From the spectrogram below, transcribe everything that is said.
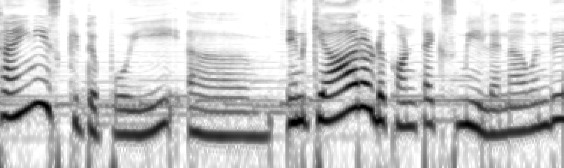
சைனீஸ் கிட்டே போய் எனக்கு யாரோட கான்டாக்ட்ஸுமே இல்லை. நான் வந்து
